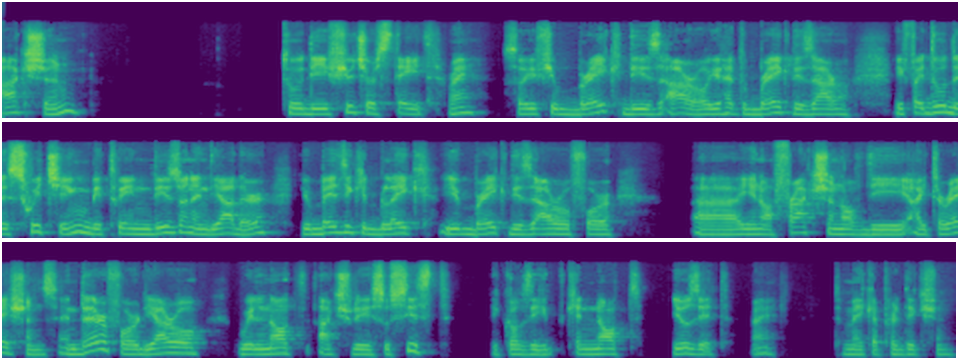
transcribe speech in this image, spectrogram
action to the future state, right? So if you break this arrow, you have to break this arrow. If I do the switching between this one and the other, you basically break you break this arrow for uh, you know a fraction of the iterations, and therefore the arrow will not actually subsist because it cannot use it, right, to make a prediction.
